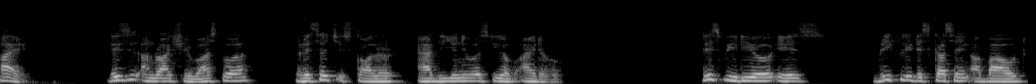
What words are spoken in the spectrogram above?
Hi, this is Anurag Srivastava, research scholar at the University of Idaho. This video is briefly discussing about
